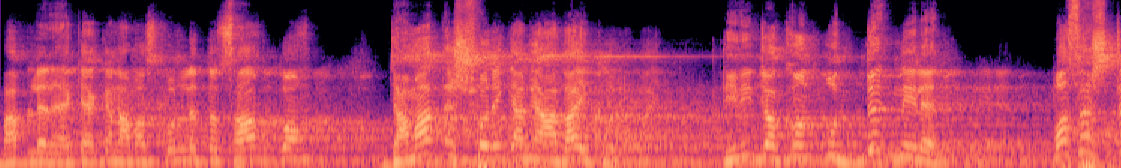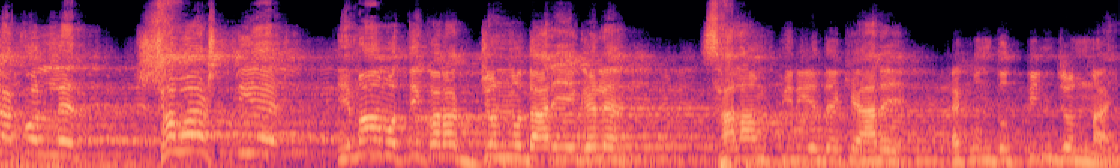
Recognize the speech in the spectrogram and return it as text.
ভাবলেন একে একে নামাজ পড়লে তো সব কম। জামাতের শরীকে আমি আদায় করি। তিনি যখন উদ্যোগ নিলেন, প্রচেষ্টা করলেন, সাহস দিয়ে ইমামতি করার জন্য দাঁড়িয়ে গেলেন। সালাম ফিরিয়ে দেখে, আরে, এখন তো তিনজন নাই।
